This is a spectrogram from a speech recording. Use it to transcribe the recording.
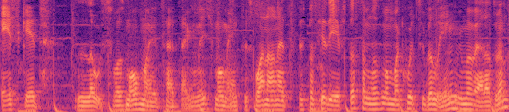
Es geht los. Was machen wir jetzt heute eigentlich? Moment, das war noch nicht, das passiert eh öfters, da muss man mal kurz überlegen, wie wir weiter tun,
